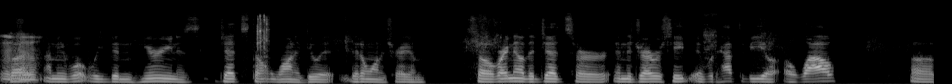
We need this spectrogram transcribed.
Mm-hmm. But I mean, what we've been hearing is Jets don't want to do it. They don't want to trade him. So right now, the Jets are in the driver's seat. It would have to be a, a wow. Uh,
